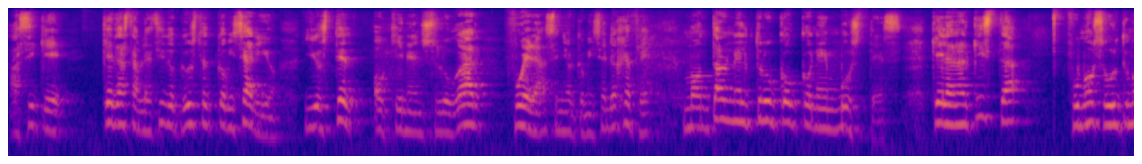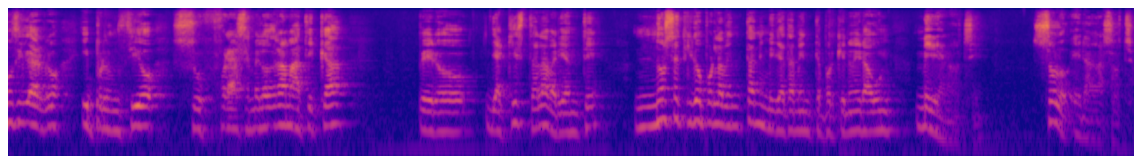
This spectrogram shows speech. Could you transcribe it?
Así que queda establecido que usted, comisario, y usted o quien en su lugar fuera, señor comisario jefe, montaron el truco con embustes. Que el anarquista fumó su último cigarro y pronunció su frase melodramática, pero, y aquí está la variante, no se tiró por la ventana inmediatamente porque no era aún medianoche. Solo eran las ocho.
